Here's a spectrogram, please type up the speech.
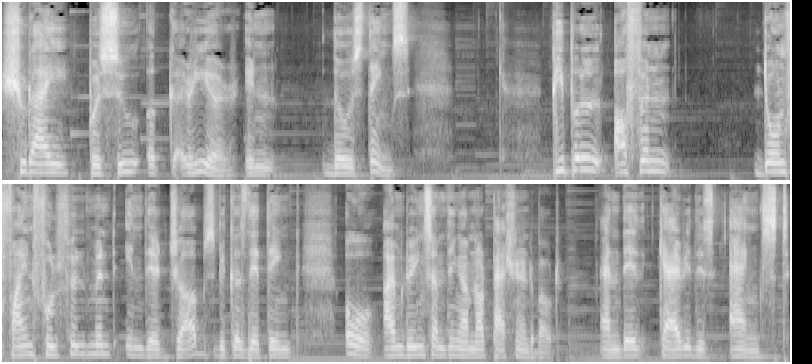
Should I pursue a career in those things? People often don't find fulfillment in their jobs because they think, oh, I'm doing something I'm not passionate about. And they carry this angst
